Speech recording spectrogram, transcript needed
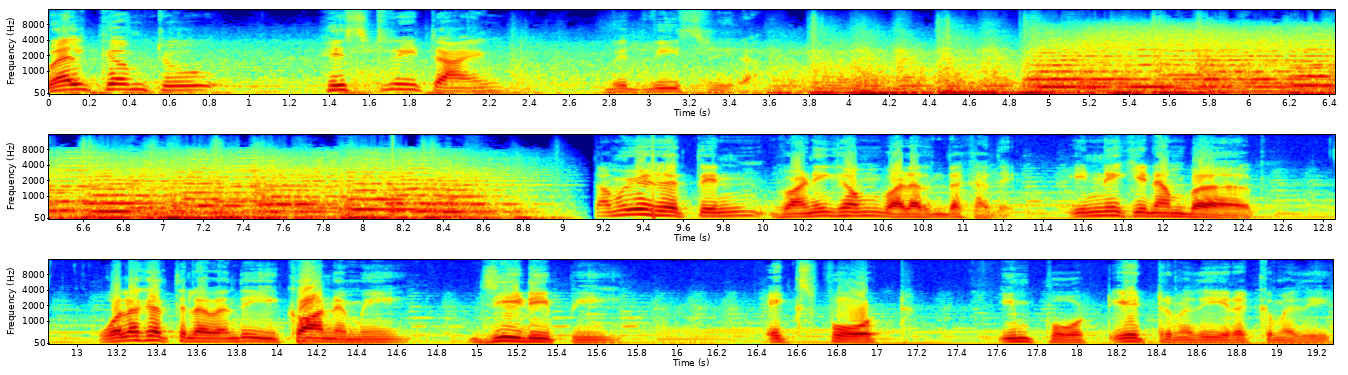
Welcome to history time with V Sriram தமிழகத்தின் வணிகம் வளர்ந்த கதை. இன்னைக்கு நம்ம உலகத்தில் வந்து இக்கானமி ஜிடிபி எக்ஸ்போர்ட் இம்போர்ட் ஏற்றுமதி இறக்குமதி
